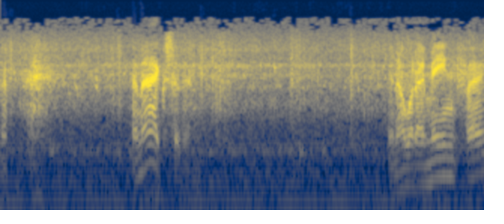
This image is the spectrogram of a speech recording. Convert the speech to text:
An accident. You know what I mean, Fay?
